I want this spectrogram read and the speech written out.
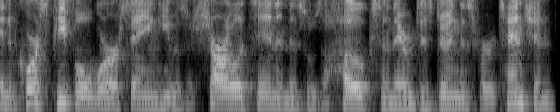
and of course, people were saying he was a charlatan and this was a hoax, and they were just doing this for attention.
